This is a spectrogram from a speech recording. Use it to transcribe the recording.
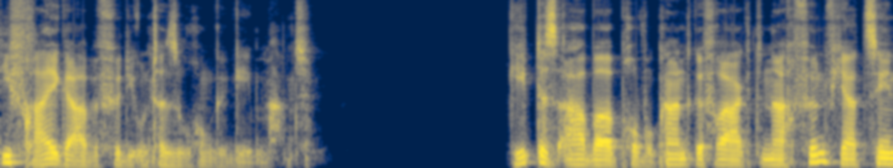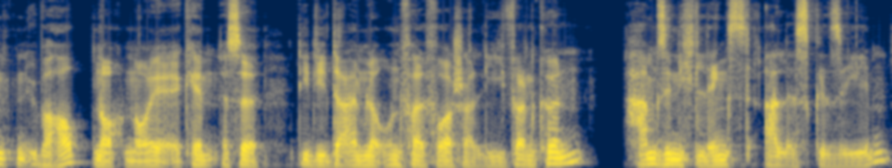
die Freigabe für die Untersuchung gegeben hat. Gibt es aber, provokant gefragt, nach fünf Jahrzehnten überhaupt noch neue Erkenntnisse, die die Daimler-Unfallforscher liefern können? Haben sie nicht längst alles gesehen?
